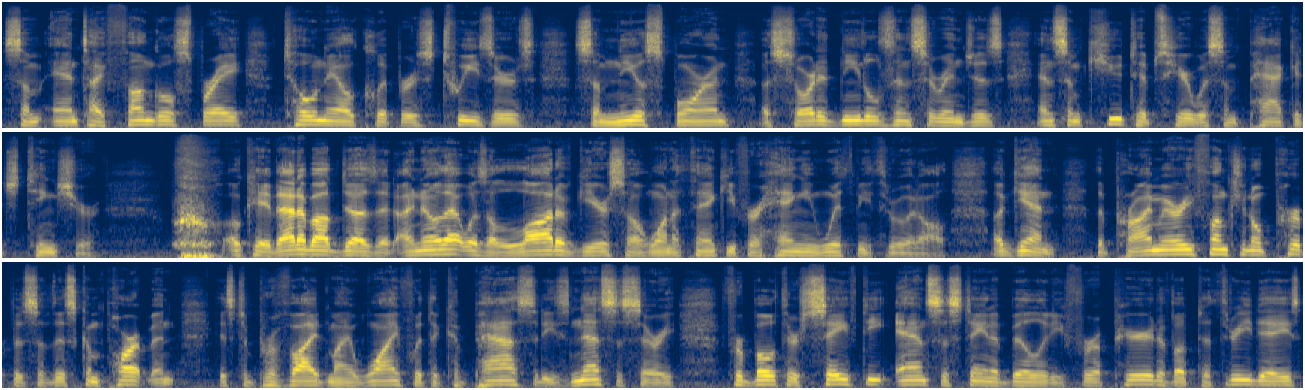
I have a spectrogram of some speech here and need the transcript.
Some antifungal spray, toenail clippers, tweezers, some neosporin, assorted needles and syringes, and some Q-tips here with some packaged tincture. Okay, that about does it. I know that was a lot of gear, so I want to thank you for hanging with me through it all. Again, the primary functional purpose of this compartment is to provide my wife with the capacities necessary for both her safety and sustainability for a period of up to three days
